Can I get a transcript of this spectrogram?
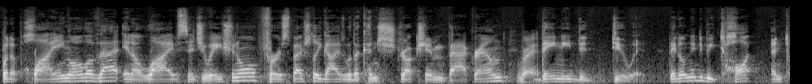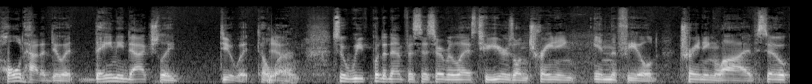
But applying all of that in a live situational for especially guys with a construction background, Right. they need to do it. They don't need to be taught and told how to do it. They need to actually do it to Yeah. learn. So we've put an emphasis over the last two years on training in the field, training live. So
